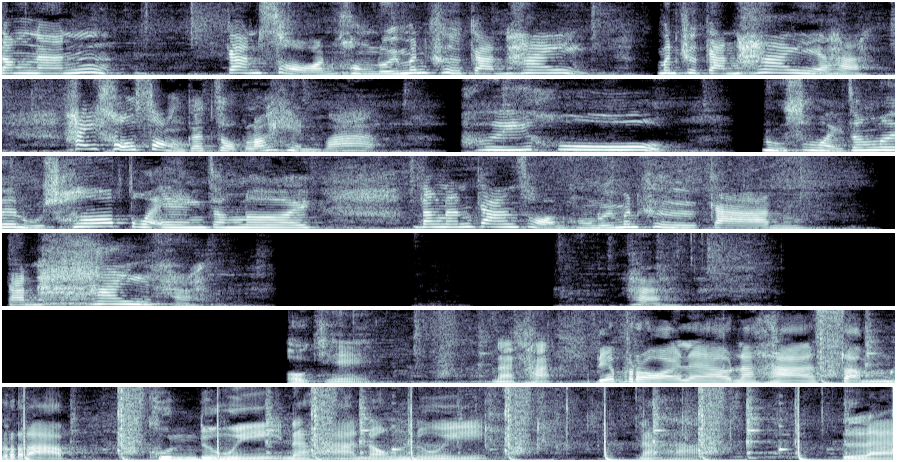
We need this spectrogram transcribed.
ดังนั้นการสอนของนุ้ยมันคือการให้มันคือการให้อะค่ะ ให้เขาส่องกระจกแล้วเห็นว่าเฮ้ยครูหนูสวยจังเลยหนูชอบตัวเองจังเลย ดังนั้นการสอนของนุ้ยมันคือการการให้ค่ะ ค่ะ โอเค นะคะ เรียบร้อยแล้วนะคะสำหรับคุณนุ้ยนะคะน้องนุ้ยนะคะ และ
